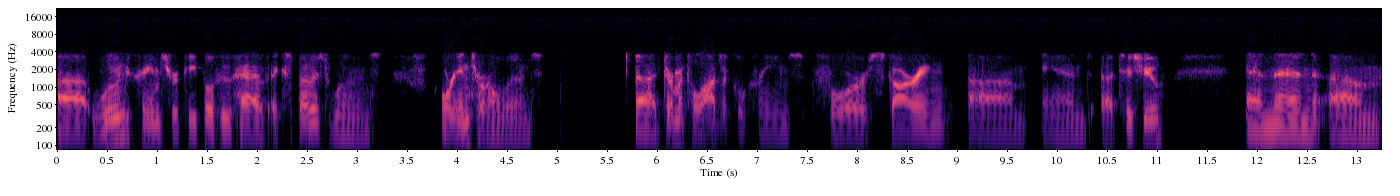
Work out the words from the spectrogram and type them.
uh, wound creams for people who have exposed wounds or internal wounds, uh, dermatological creams for scarring um, and uh, tissue, and then um,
